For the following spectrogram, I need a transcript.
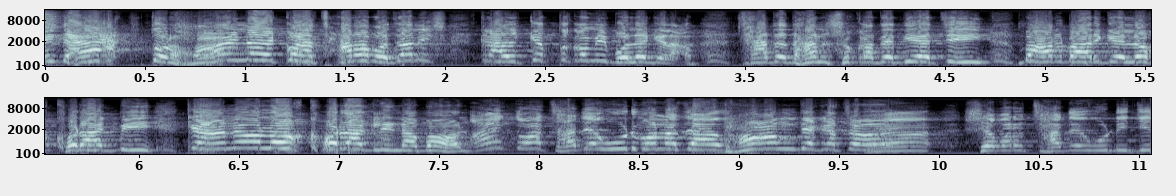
এই দেখ তোর হয় না করে ছাড়াবো জানিস? কালকে তোকে আমি বলে গেলাম ছাদে ধান শুকাতে দিয়েছি বারবার গিয়ে লক্ষ্য রাখবি। কেন লক্ষ্য রাখলি না বল? আমি তোমার ছাদে উঠবো না যাও। ঢং দেখেছ? হ্যাঁ, সেবারে ছাদে উঠেছি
